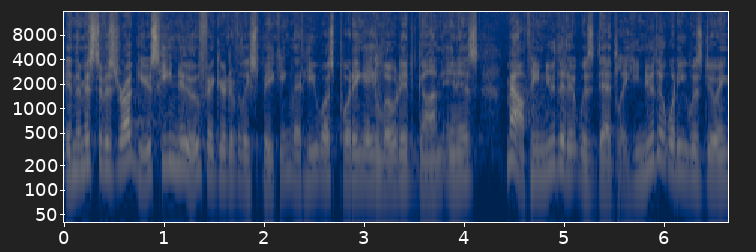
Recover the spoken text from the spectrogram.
In the midst of his drug use, he knew, figuratively speaking, that he was putting a loaded gun in his mouth. He knew that it was deadly. He knew that what he was doing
